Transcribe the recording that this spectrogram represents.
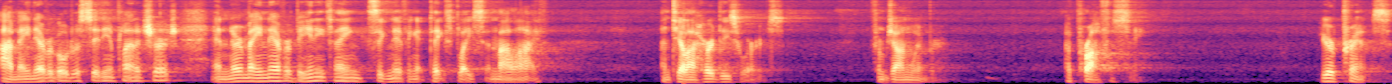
I may never go to a city and plant a church. And there may never be anything significant takes place in my life until I heard these words from John Wimber a prophecy. You're a prince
